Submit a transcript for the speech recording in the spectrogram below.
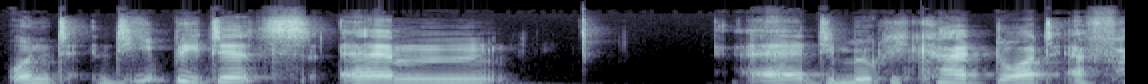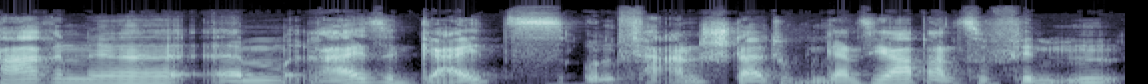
Und die bietet ähm, äh, die Möglichkeit, dort erfahrene ähm, Reiseguides und Veranstaltungen in ganz Japan zu finden,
